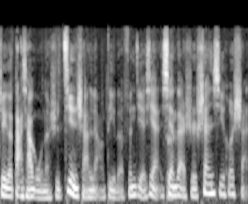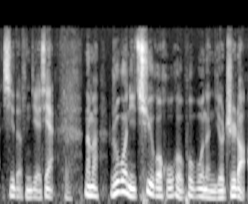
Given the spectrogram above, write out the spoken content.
这个大峡谷呢是晋陕两地的分界线，现在是山西和陕西的分界线对。那么，如果你去过壶口瀑布呢，你就知道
